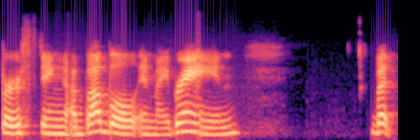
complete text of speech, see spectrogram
bursting a bubble in my brain. But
